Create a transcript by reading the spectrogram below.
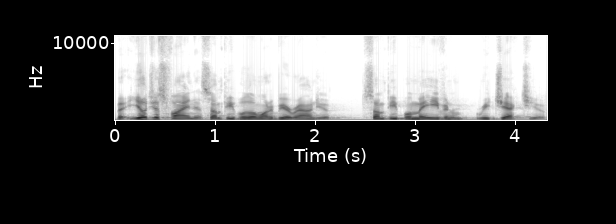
But you'll just find that some people don't want to be around you. Some people may even reject you.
